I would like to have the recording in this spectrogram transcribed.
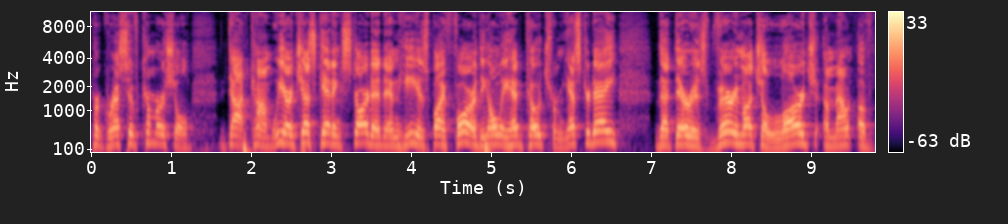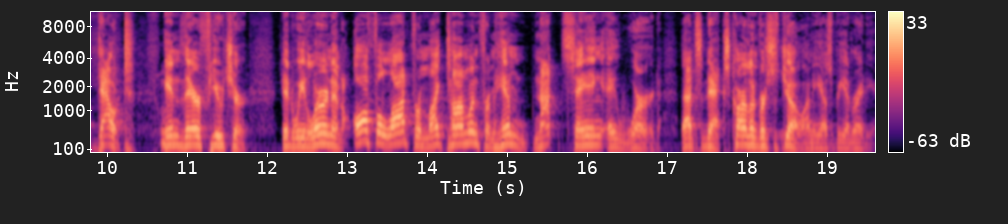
progressivecommercial.com. We are just getting started, and he is by far the only head coach from yesterday that there is very much a large amount of doubt in their future. Did we learn an awful lot from Mike Tomlin from him not saying a word? That's next. Carlin versus Joe on ESPN Radio.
